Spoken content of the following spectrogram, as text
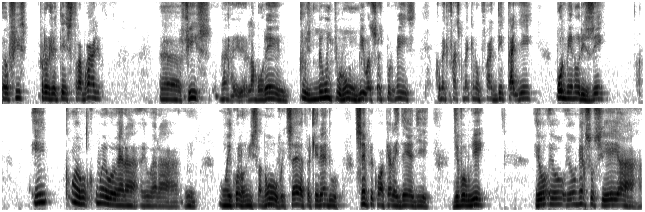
Eu fiz projetei esse trabalho, uh, fiz, né, elaborei, pus um por um, mil ações por mês, como é que faz, como é que não faz, detalhei, pormenorizei. E como eu, como eu era, eu era um, um economista novo, etc., querendo sempre com aquela ideia de, de evoluir, eu, eu, eu me associei à,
